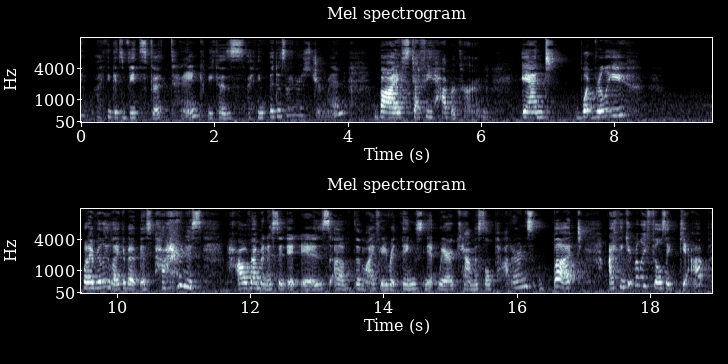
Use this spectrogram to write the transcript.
-E. I think it's Wietske tank because I think the designer is German by Steffi Haberkern. And what really, what I really like about this pattern is how reminiscent it is of the My Favorite Things knitwear camisole patterns, but I think it really fills a gap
